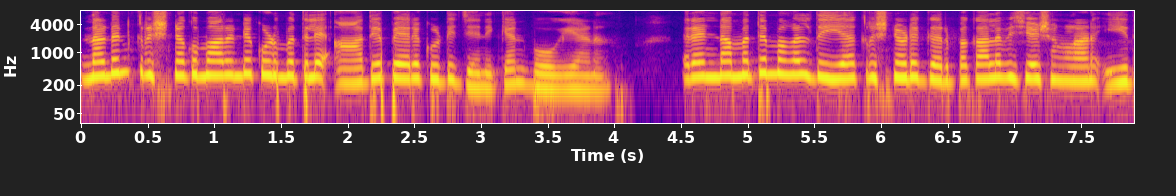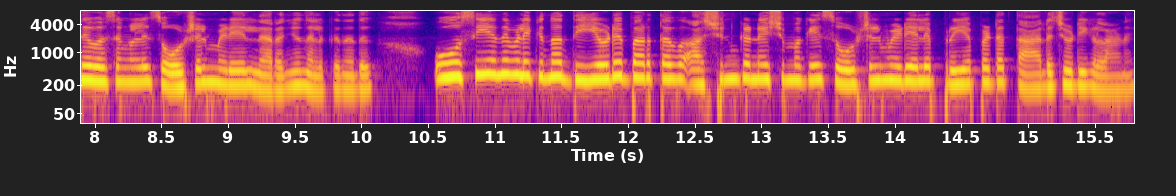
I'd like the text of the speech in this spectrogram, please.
നടൻ കൃഷ്ണകുമാറിന്റെ കുടുംബത്തിലെ ആദ്യ പേരക്കുട്ടി ജനിക്കാൻ പോവുകയാണ്. രണ്ടാമത്തെ മകൾ ദിയ കൃഷ്ണയുടെ ഗർഭകാല വിശേഷങ്ങളാണ് ഈ ദിവസങ്ങളിൽ സോഷ്യൽ മീഡിയയിൽ നിറഞ്ഞു നിൽക്കുന്നത്. ഓസി എന്ന് വിളിക്കുന്ന ദിയയുടെ ഭർത്താവ് അശ്വിൻ ഗണേശുമൊക്കെ സോഷ്യൽ മീഡിയയിലെ പ്രിയപ്പെട്ട താരചുടികളാണ്.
